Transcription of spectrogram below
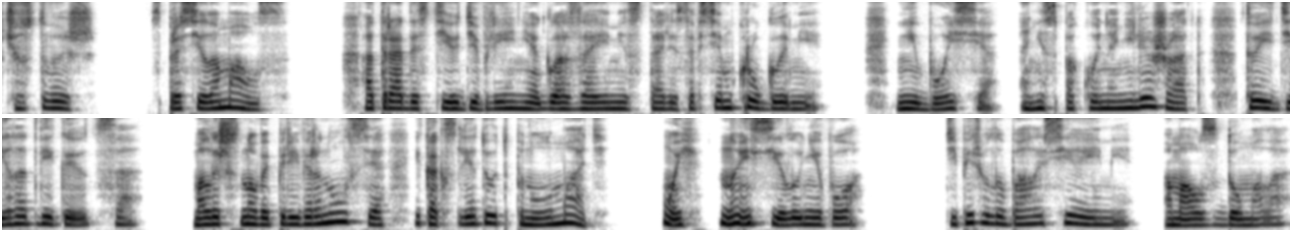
«Чувствуешь?» – спросила Маус. От радости и удивления глаза Эми стали совсем круглыми. «Не бойся, они спокойно не лежат, то и дело двигаются». Малыш снова перевернулся и как следует пнул мать. Ой, ну и сил у него. Теперь улыбалась и Эми, а Маус думала.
